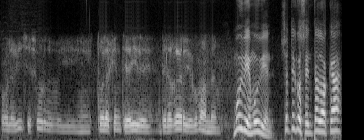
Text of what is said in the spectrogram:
Hola Guille Sordo y toda la gente ahí de, de la radio, ¿cómo andan? Muy bien, muy bien. Yo tengo sentado acá.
